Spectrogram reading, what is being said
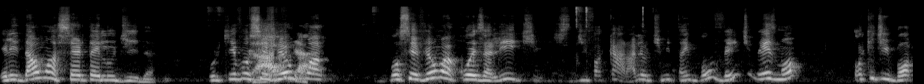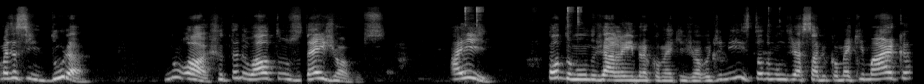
ele dá uma certa iludida. Porque você Dá, vê dá. uma. Você vê uma coisa ali de, de caralho, o time tá envolvente mesmo, ó. Toque de bola. Mas assim, dura. No, ó, chutando alto uns 10 jogos. Aí, todo mundo já lembra como é que joga o Diniz, todo mundo já sabe como é que marca,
